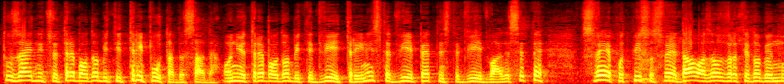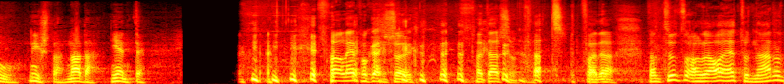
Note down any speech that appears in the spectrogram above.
Tu zajednicu je trebao dobiti tri puta do sada. On ju je trebao dobiti 2013. 2015. 2020. Sve je potpisao, sve je dao, a za uzvrat je dobio nulu. Ništa, nada, njente. Pa lepo kaže čovjek. Pa tačno. Pa da. Ali, to, ali eto, narod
